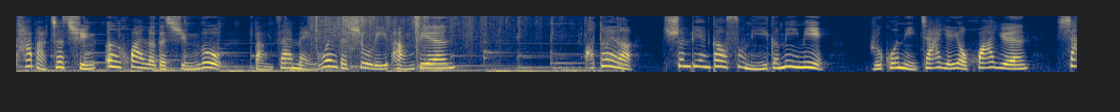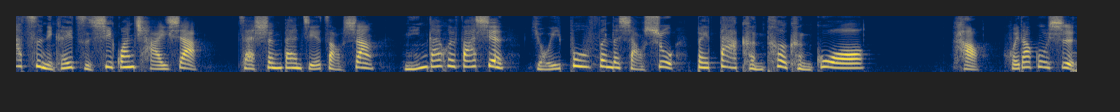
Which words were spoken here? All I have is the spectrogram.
他把这群饿坏了的驯鹿绑在美味的树篱旁边。哦，对了，顺便告诉你一个秘密：如果你家也有花园，下次你可以仔细观察一下。在圣诞节早上，你应该会发现有一部分的小树被大啃特啃过哦。好，回到故事，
